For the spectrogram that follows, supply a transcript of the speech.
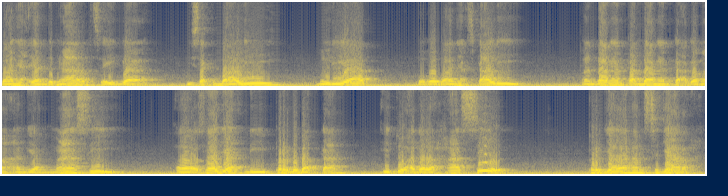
banyak yang dengar sehingga bisa kembali melihat bahwa banyak sekali pandangan-pandangan keagamaan yang masih uh, saja diperdebatkan itu adalah hasil perjalanan sejarah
